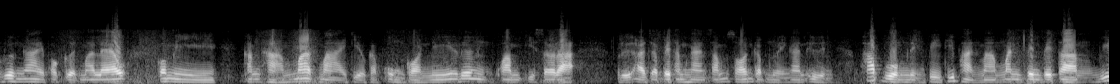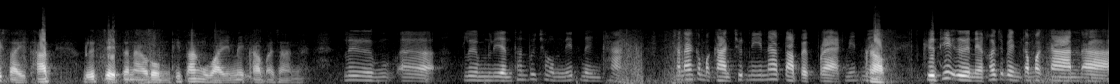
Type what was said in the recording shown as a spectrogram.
เรื่องง่าย พอเกิดมาแล้ว ก็มีคำถามมากมายเกี่ยวกับองค์กรนี้เรื่องความอิสระ หรืออาจจะไปทำงานซ้ำซ้อนกับหน่วยงานอื่น ภาพรวมหนึ่งปีที่ผ่านมามันเป็นไปตามวิสัยทัศน์ หรือเจตนารมณ์ที่ตั้งไว้ไหมครับอาจารย์ ลืมเอ่อลืมเรียนท่านผู้ชมนิดนึงค่ะ คณะกรรมการชุดนี้หน้าตาแปลกๆนิดนึงครับคือที่อื่นเนี่ยเขาจะเป็นกรรมการเอ่อ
